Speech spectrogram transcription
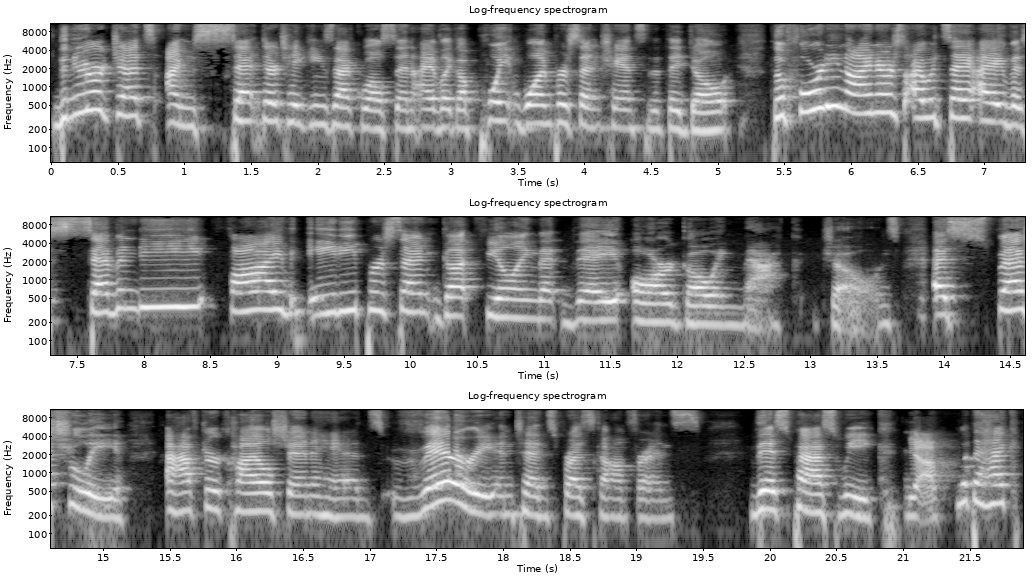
the New York Jets, I'm set they're taking Zach Wilson. I have like a 0.1% chance that they don't. The 49ers, I would say I have a 75, 80% gut feeling that they are going Mac Jones, especially after Kyle Shanahan's very intense press conference this past week. Yeah. What the heck?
